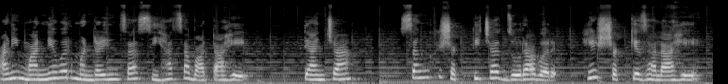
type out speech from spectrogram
आणि मान्यवर मंडळींचा सिंहाचा वाटा आहे. त्यांच्या संघशक्तीच्या जोरावर हे शक्य झालं आहे.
